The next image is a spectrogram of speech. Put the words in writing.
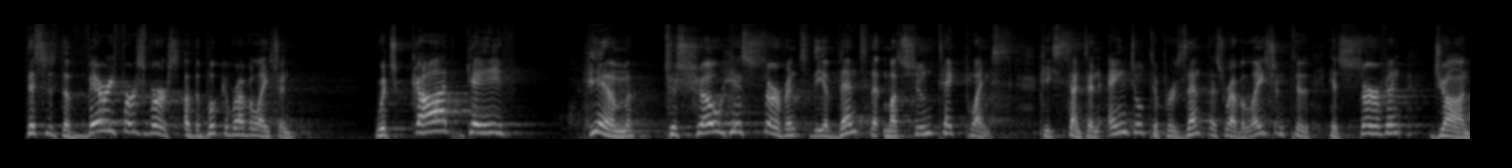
This is the very first verse of the book of Revelation, which God gave him to show his servants the events that must soon take place. He sent an angel to present this revelation to his servant John.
